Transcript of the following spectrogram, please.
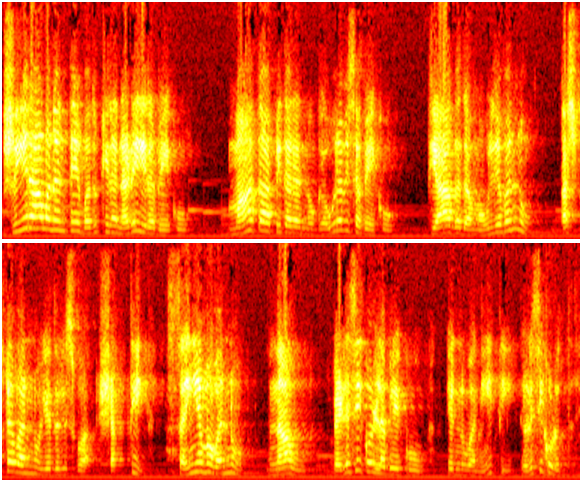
ಶ್ರೀರಾಮನಂತೆ ಬದುಕಿನ ನಡೆ ಇರಬೇಕು ಮಾತಾಪಿತರನ್ನು ಗೌರವಿಸಬೇಕು ತ್ಯಾಗದ ಮೌಲ್ಯವನ್ನು, ಕಷ್ಟವನ್ನು ಎದುರಿಸುವ ಶಕ್ತಿ, ಸಂಯಮವನ್ನು ನಾವು ಬೆಳೆಸಿಕೊಳ್ಳಬೇಕು ಎನ್ನುವ ನೀತಿ ತಿಳಿಸಿಕೊಡುತ್ತದೆ.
